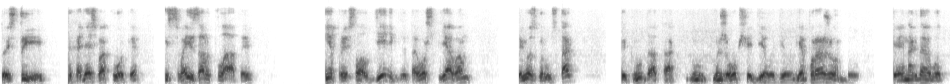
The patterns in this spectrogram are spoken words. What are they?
то есть ты, находясь в окопе, из своей зарплаты мне прислал денег для того, чтобы я вам привез груз, так? Говорит, ну да, так. Ну, мы же общее дело делаем. Я поражен был. Я иногда вот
